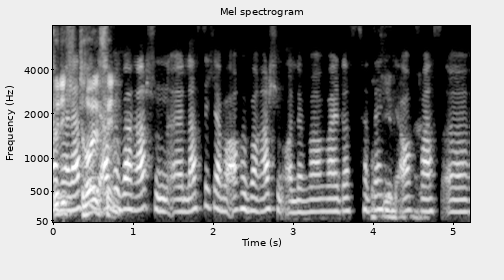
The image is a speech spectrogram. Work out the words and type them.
Würde ich lass toll dich finden. Auch überraschen. Äh, lass dich aber auch überraschen, Oliver, weil das tatsächlich okay, auch was äh,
